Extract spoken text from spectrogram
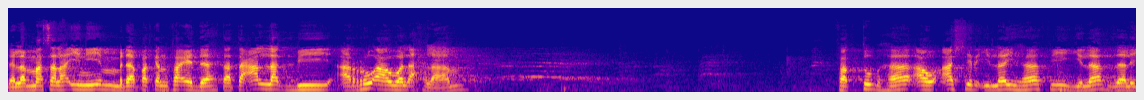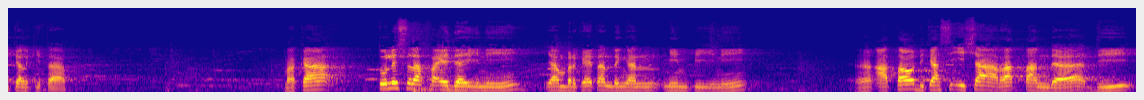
dalam masalah ini mendapatkan faedah tata'allaq bi ar-ru'a wal ahlam faktubha au ashir ilaiha fi gilaf zalikal kitab maka tulislah faedah ini yang berkaitan dengan mimpi ini Eh, atau dikasih isyarat tanda di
